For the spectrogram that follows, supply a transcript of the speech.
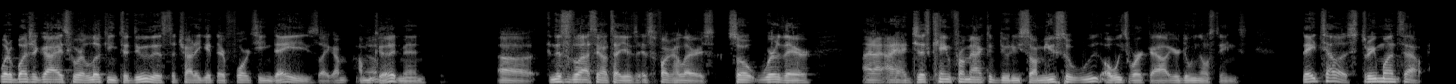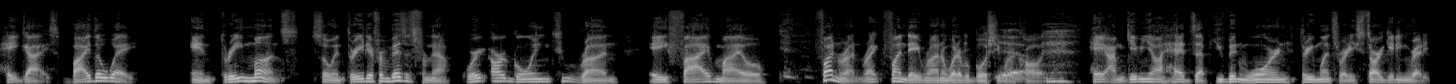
with a bunch of guys who are looking to do this to try to get their 14 days. Like, I'm, I'm Yeah. good, man." Uh, and this is the last thing I'll tell you. It's, it's fucking hilarious. So we're there, and I, I just came from active duty, so I'm used to we always work out. You're doing those things. They tell us three months out, "Hey guys, by the way, in three months, so in three different visits from now, we are going to run." a five mile fun run, right? Fun day run or whatever bullshit you want to call it. Hey, I'm giving y'all a heads up. You've been warned three months ready. Start getting ready.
